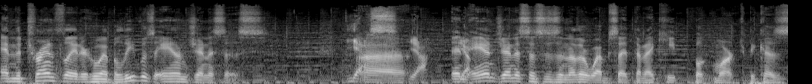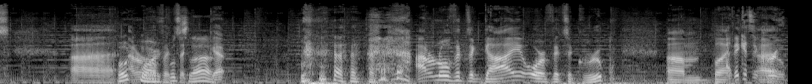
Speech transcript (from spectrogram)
and the translator, who I believe was Aeon Genesis. Yes, Uh, yeah, And yep. Aeon Genesis is another website that I keep bookmarked because uh, I don't know if it's What's a that? gu- I don't know if it's a guy or if it's a group. Um, but I think it's a uh, group.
